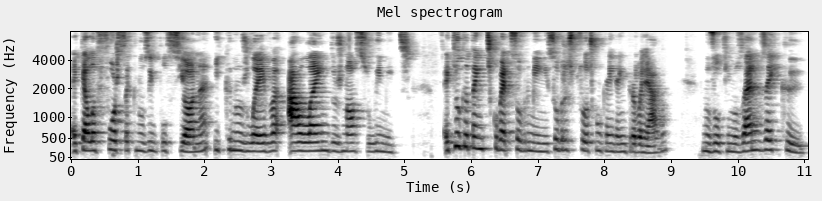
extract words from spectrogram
aquela força que nos impulsiona e que nos leva além dos nossos limites. Aquilo que eu tenho descoberto sobre mim e sobre as pessoas com quem tenho trabalhado nos últimos anos é que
